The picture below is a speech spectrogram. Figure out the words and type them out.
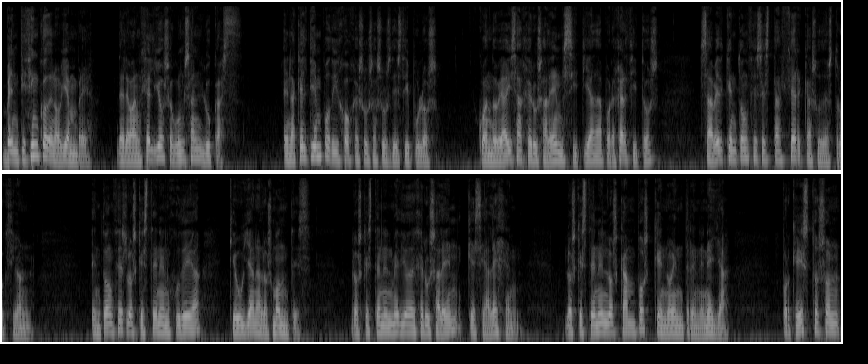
25 de noviembre del Evangelio según San Lucas. En aquel tiempo dijo Jesús a sus discípulos, Cuando veáis a Jerusalén sitiada por ejércitos, sabed que entonces está cerca su destrucción. Entonces los que estén en Judea, que huyan a los montes, los que estén en medio de Jerusalén, que se alejen, los que estén en los campos, que no entren en ella, porque estos son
